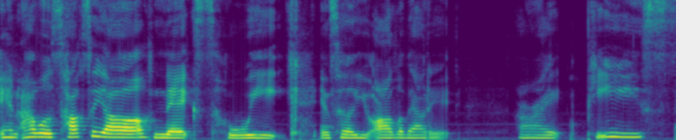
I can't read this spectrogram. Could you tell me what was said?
And I will talk to y'all next week and tell you all about it. All right. Peace.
